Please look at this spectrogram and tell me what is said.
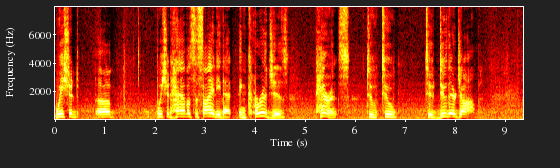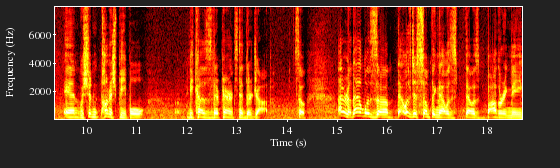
we should uh, we should have a society that encourages parents to to to do their job and we shouldn't punish people because their parents did their job. So I don't know. That was uh, that was just something that was that was bothering me,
